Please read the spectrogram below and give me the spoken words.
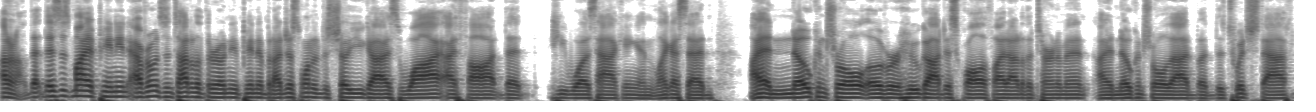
I don't know. That this is my opinion. Everyone's entitled to their own opinion, but I just wanted to show you guys why I thought that he was hacking. And like I said, I had no control over who got disqualified out of the tournament. I had no control of that, but the Twitch staff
